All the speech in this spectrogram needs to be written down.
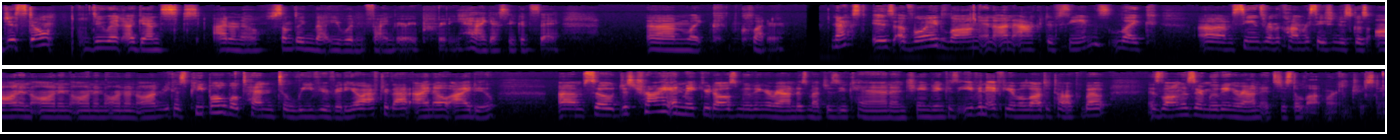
just don't do it against, I don't know, something that you wouldn't find very pretty, I guess you could say. Um, like clutter. Next is avoid long and unactive scenes, like um, scenes where the conversation just goes on and on and on and on and on, because people will tend to leave your video after that. I know I do. Um, so just try and make your dolls moving around as much as you can and changing, because even if you have a lot to talk about, as long as they're moving around, it's just a lot more interesting.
